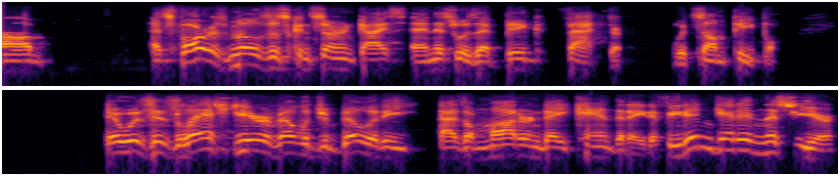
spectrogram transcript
Um, as far as Mills is concerned, guys, and this was a big factor with some people. It was his last year of eligibility as a modern day candidate. If he didn't get in this year,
